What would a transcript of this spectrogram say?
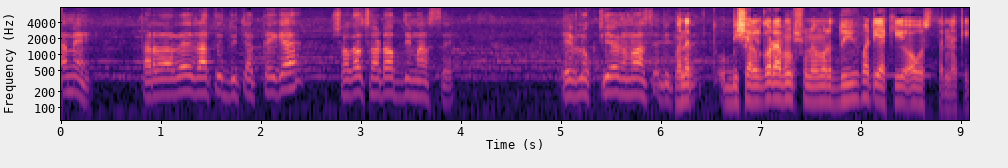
নামে। তারা রাতে দুইটার থেকে সকাল ছটা অবধি মারছে। এই লোকটি এখনও আছে। মানে বিশালগড় এবং সুনামর দুই পার্টি একই অবস্থা নাকি?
